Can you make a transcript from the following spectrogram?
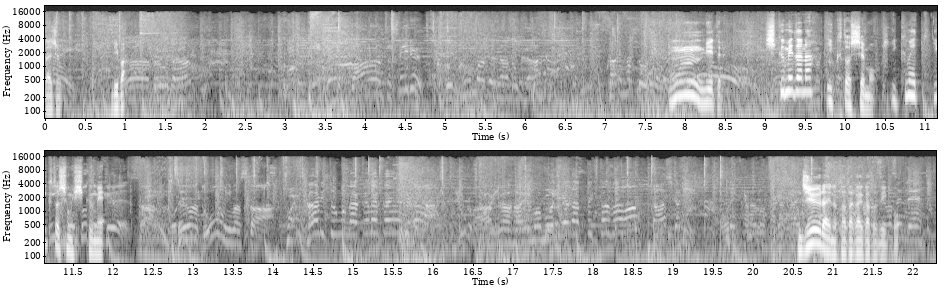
大丈夫。リバうん見えてる。低めだな。行くとしても。行くめ行くとしても低め。これはどう見ますか二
